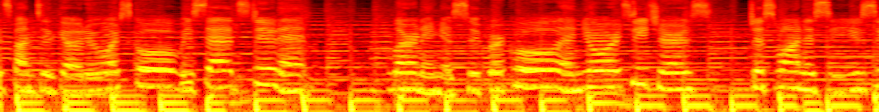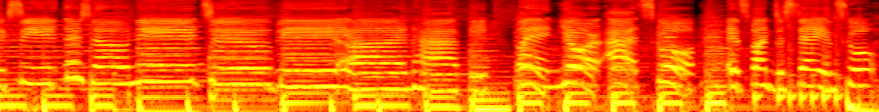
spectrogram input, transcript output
It's fun to go to our school, we said student. Learning is super cool, and your teachers just want to see you succeed. There's no need to be unhappy when you're at school. It's fun to stay in school.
